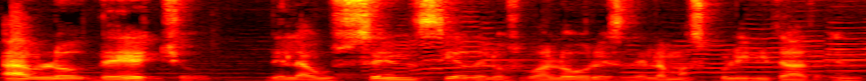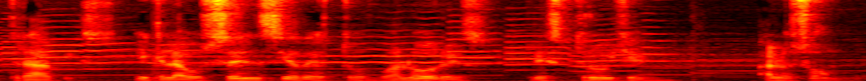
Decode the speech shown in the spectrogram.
Hablo, de hecho, de la ausencia de los valores de la masculinidad en Travis y que la ausencia de estos valores destruyen a los hombres.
